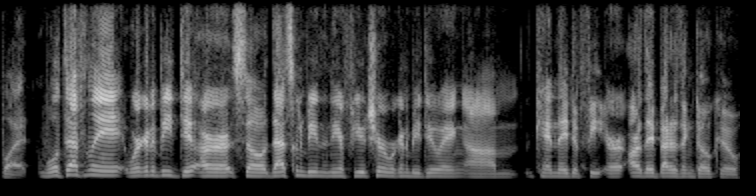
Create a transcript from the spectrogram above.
but we'll definitely we're gonna be do or so that's gonna be in the near future. We're gonna be doing um, can they defeat or are they better than Goku?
